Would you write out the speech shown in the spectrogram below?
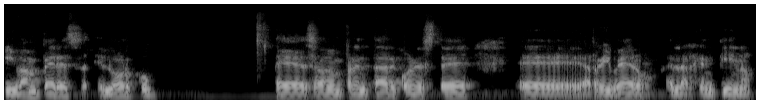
Iván Pérez, el orco, eh, se va a enfrentar con este eh, Rivero, el argentino.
